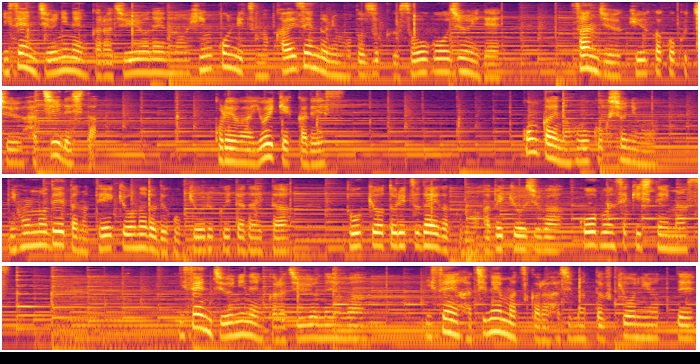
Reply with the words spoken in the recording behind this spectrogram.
2012年から14年の貧困率の改善度に基づく総合順位で、39カ国中8位でした。これは良い結果です。今回の報告書にも、日本のデータの提供などでご協力いただいた東京都立大学の安倍教授はこう分析しています。2012年から14年は2008年末から始まった不況によって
